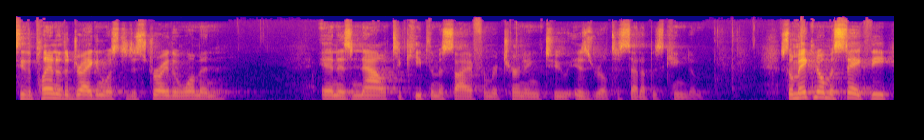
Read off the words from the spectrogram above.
See, the plan of the dragon was to destroy the woman and is now to keep the Messiah from returning to Israel to set up his kingdom. So make no mistake, the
